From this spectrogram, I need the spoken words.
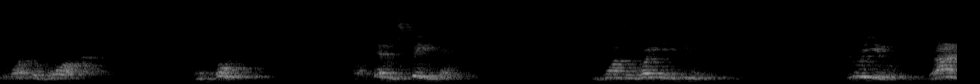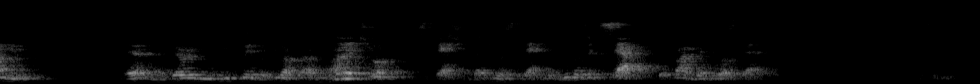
you ought to walk in hope of demonstrating want to work in you, through you, around you, in a very unique way, but you have to acknowledge you are special, that you are special. You must accept the fact that you are special. You see?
